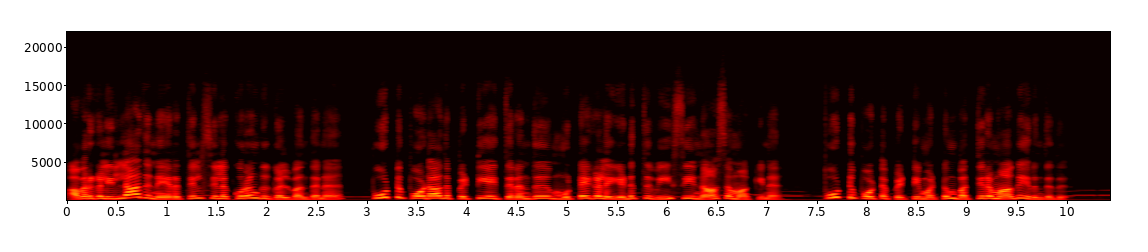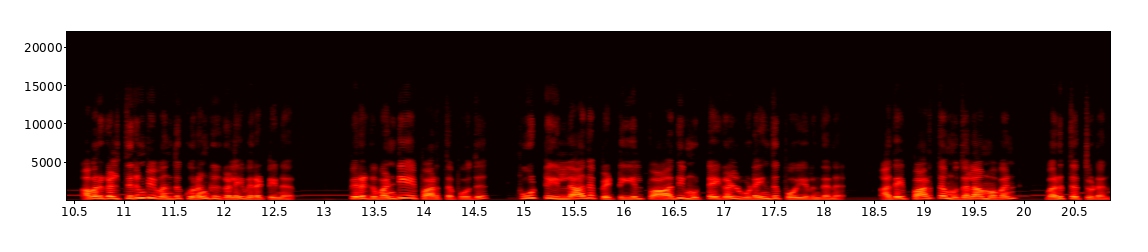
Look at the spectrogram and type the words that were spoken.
அவர்கள் இல்லாத நேரத்தில் சில குரங்குகள் வந்தன. பூட்டு போடாத பெட்டியை திறந்து முட்டைகளை எடுத்து வீசி நாசமாக்கின. பூட்டு போட்ட பெட்டி மட்டும் பத்திரமாக இருந்தது. அவர்கள் திரும்பி வந்து குரங்குகளை விரட்டினர். பிறகு வண்டியை பார்த்தபோது பூட்டு இல்லாத பெட்டியில் பாதி முட்டைகள் உடைந்து போயிருந்தன. அதை பார்த்த முதலாம் அவன் வருத்தத்துடன்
